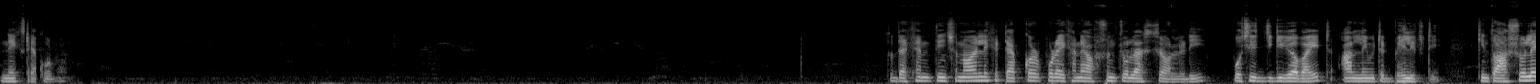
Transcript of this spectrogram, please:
নেক্সট অ্যাপ করব। তো দেখেন, তিনশো নয় লিখে ট্যাপ করার পরে এখানে অপশন চলে আসছে অলরেডি পঁচিশ গিগাবাইট আনলিমিটেড ভ্যালিডিটি কিন্তু আসলে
